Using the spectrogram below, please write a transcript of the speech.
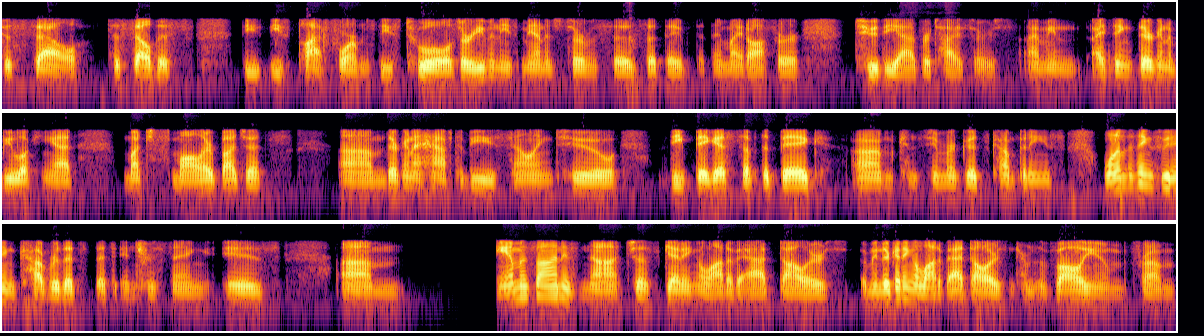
to sell to sell this these, these platforms, these tools, or even these managed services that they that they might offer to the advertisers. I mean, I think they're going to be looking at much smaller budgets. Um, they're going to have to be selling to the biggest of the big um, consumer goods companies. One of the things we didn't cover that's that's interesting is um, Amazon is not just getting a lot of ad dollars. I mean, they're getting a lot of ad dollars in terms of volume from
